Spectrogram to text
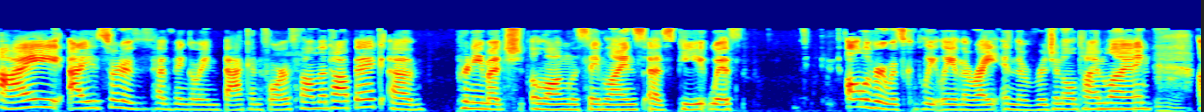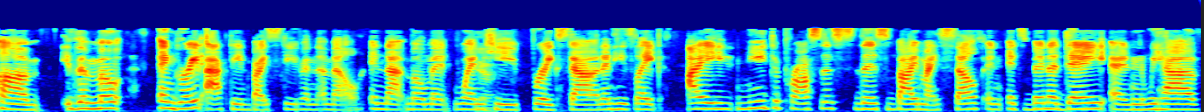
I I sort of have been going back and forth on the topic, um, pretty much along the same lines as Pete. With Oliver was completely in the right in the original timeline. Um, the mo and great acting by Stephen Amell in that moment when Yeah. he breaks down and he's like, I need to process this by myself, and it's been a day, and we have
